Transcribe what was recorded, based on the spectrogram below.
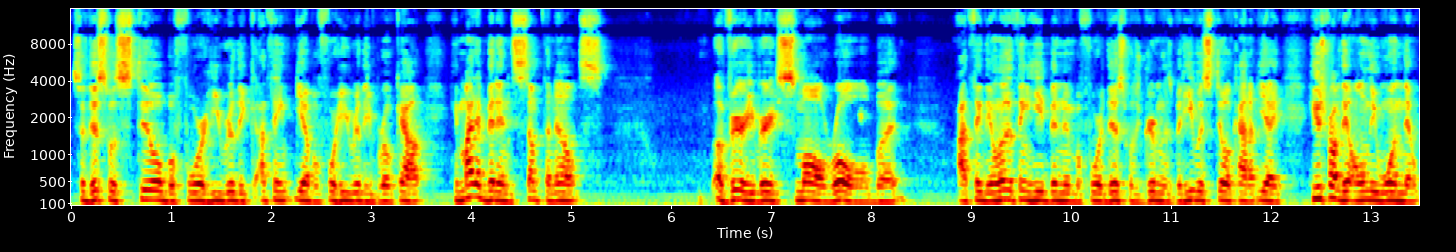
so this was still before he really. I think yeah, before he really broke out. He might have been in something else, a very very small role, but I think the only thing he'd been in before this was Gremlins. But he was still kind of yeah, he was probably the only one that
